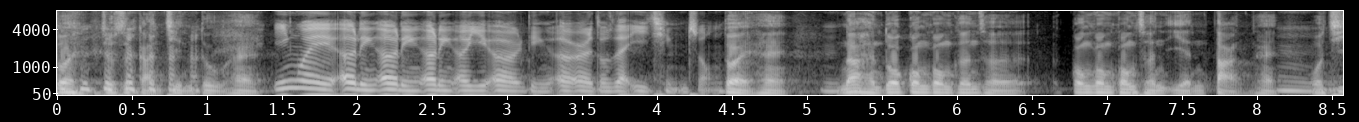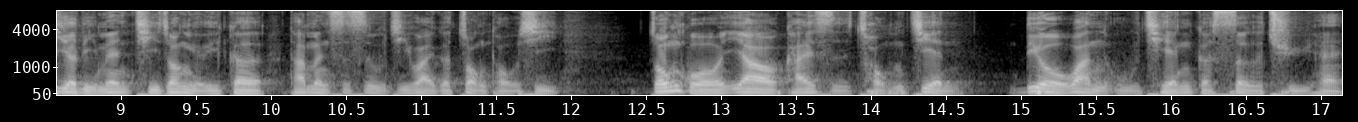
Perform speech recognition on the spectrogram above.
对，就是赶进度，嘿，因为二零二零、二零二一、二零二二都在疫情中，对，嘿，那很多公共工程、公共工程延宕，嘿，我记得里面其中有一个，他们“十四五”计划一个重头戏，中国要开始重建六万五千个社区，嘿，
